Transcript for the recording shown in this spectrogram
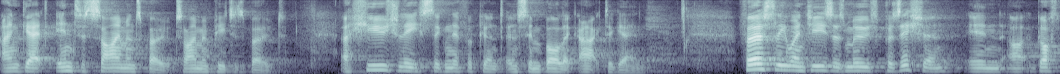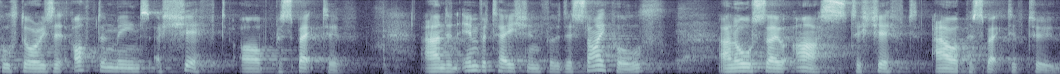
and get into Simon's boat, Simon Peter's boat. A hugely significant and symbolic act again. Firstly, when Jesus moves position in uh, gospel stories, it often means a shift of perspective and an invitation for the disciples and also us to shift our perspective too.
